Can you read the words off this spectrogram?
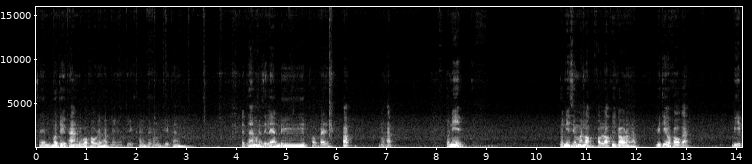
เส้นบ่ถือทางหรือว่าเขาด้วยครับเนี่ยถือข้างแต่ของมันถือทางแต่ทางมันก็สิแลนรีบเข้าไปปั๊บนะครับ ตัวนี้ ตัวนี้เสียมันล็อกเขาล็อกคือเก่านะครับ วิธีเอาเขากะบีบ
